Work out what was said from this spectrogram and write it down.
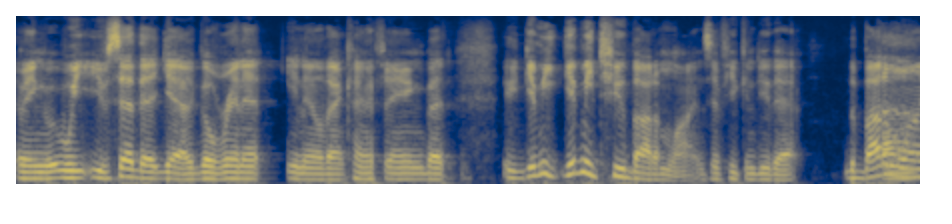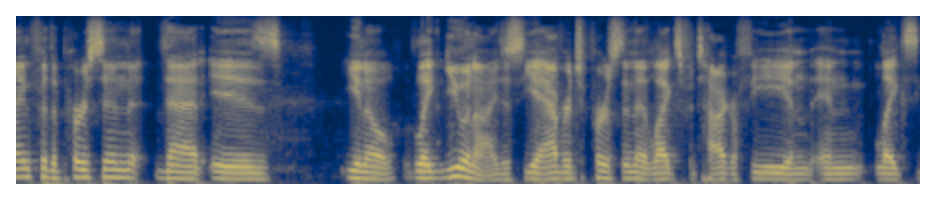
I mean, we you've said that yeah, go rent it, you know that kind of thing. But give me give me two bottom lines if you can do that. The bottom Uh, line for the person that is, you know, like you and I, just the average person that likes photography and and likes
